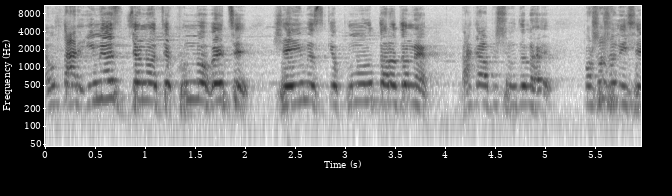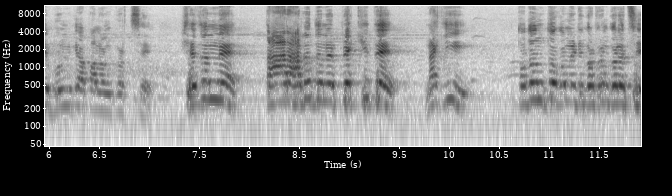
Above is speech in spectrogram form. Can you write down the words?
এবং তার ইমেজ যেন যে ক্ষুণ্ণ হয়েছে, সেই ইমেজকে পুনরুদ্ধারের জন্য ঢাকা বিশ্ববিদ্যালয়ে প্রশাসনই সেই ভূমিকা পালন করছে। সেজন্য তার আবেদনের প্রেক্ষিতে নাকি তদন্ত কমিটি গঠন করেছে।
